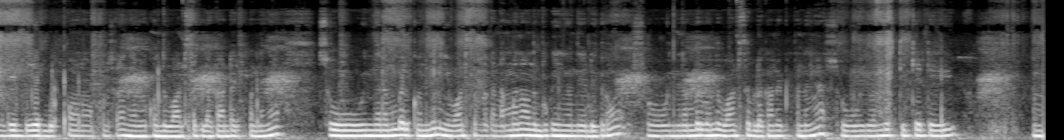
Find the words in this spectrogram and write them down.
இல்லை டியர் புக் பண்ணணும் அப்படின்னு சொன்னால் எங்களுக்கு வந்து வாட்ஸ்அப்பில் காண்டாக்ட் பண்ணுங்கள் ஸோ இந்த நம்பருக்கு வந்து நீங்கள் வாட்ஸ்அப்பில் நம்ம தான் வந்து புக்கிங் வந்து எடுக்கிறோம். ஸோ இந்த நம்பருக்கு வந்து வாட்ஸ்அப்பில் காண்டாக்ட் பண்ணுங்கள் ஸோ இது வந்து டிக்கெட்டு நம்ம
